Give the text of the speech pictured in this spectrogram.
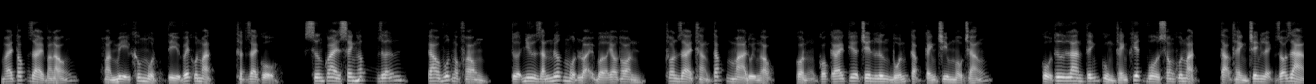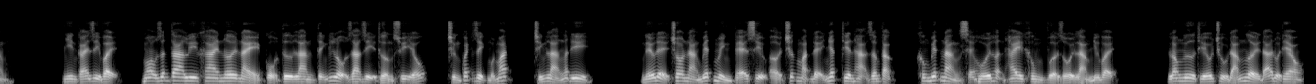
mái tóc dài và nóng, hoàn mỹ không một tì vết khuôn mặt, thật dài cổ, xương quai xanh hấp dẫn, cao vút ngọc phòng tựa như rắn nước một loại bờ eo thon thon dài thẳng tắp mà đùi ngọc, còn có cái kia trên lưng bốn cặp cánh chim màu trắng. Cổ tư lan tĩnh cùng thánh khiết vô song khuôn mặt, tạo thành tranh lệch rõ ràng. Nhìn cái gì vậy? Mau dẫn ta ly khai nơi này, cổ tư lan tĩnh lộ ra dị thường suy yếu chừng quách dịch một mắt, chính là ngất đi. Nếu để cho nàng biết mình té xịu ở trước mặt đệ nhất thiên hạ dâm tặc, không biết nàng sẽ hối hận hay không vừa rồi làm như vậy. Long ngư thiếu chủ đám người đã đuổi theo,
